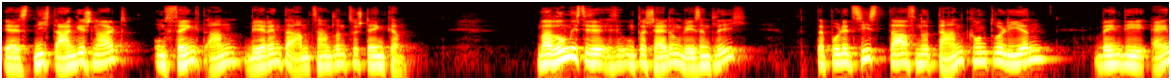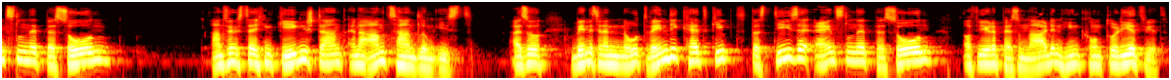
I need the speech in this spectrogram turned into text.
er ist nicht angeschnallt und fängt an, während der Amtshandlung zu stänkern. Warum ist diese Unterscheidung wesentlich? Der Polizist darf nur dann kontrollieren, wenn die einzelne Person Anführungszeichen Gegenstand einer Amtshandlung ist. Also wenn es eine Notwendigkeit gibt, dass diese einzelne Person auf ihre Personalien hin kontrolliert wird.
